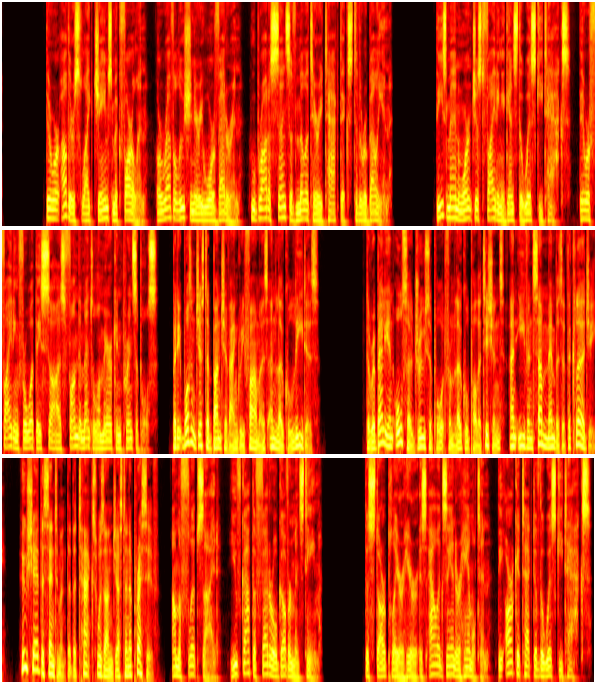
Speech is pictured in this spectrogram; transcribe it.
There were others like James McFarland, a Revolutionary War veteran, who brought a sense of military tactics to the rebellion. These men weren't just fighting against the whiskey tax, they were fighting for what they saw as fundamental American principles. But it wasn't just a bunch of angry farmers and local leaders. The rebellion also drew support from local politicians and even some members of the clergy, who shared the sentiment that the tax was unjust and oppressive. On the flip side, you've got the federal government's team. The star player here is Alexander Hamilton, the architect of the whiskey tax.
